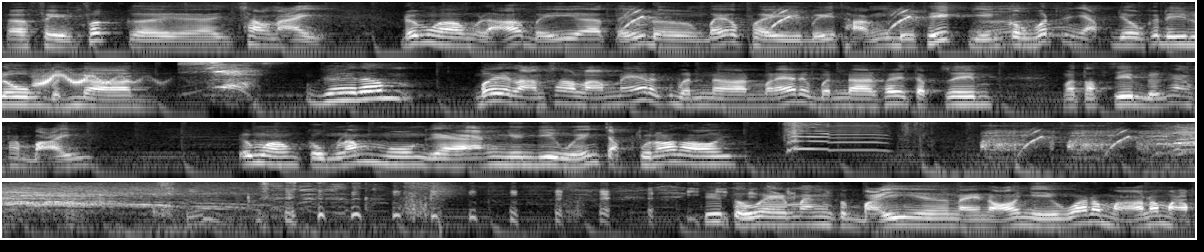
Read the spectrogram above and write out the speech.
ờ, phiền phức, rồi ờ, sau này đúng không? Lỡ bị uh, tiểu đường béo phì bị thận bị thiết diện covid nó nhập vô cái đi luôn bệnh nền. Ghê lắm. Bởi vì làm sao làm né được cái bệnh nền? Mà né được bệnh nền phải đi tập gym. Mà tập gym đừng ăn tầm bậy. Đúng không? Cùng lắm mua gà ăn nhân viên nguyễn chọc tụi nó thôi. Chứ tụi em ăn tầm bậy này nọ nhiều quá nó mờ nó mập.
